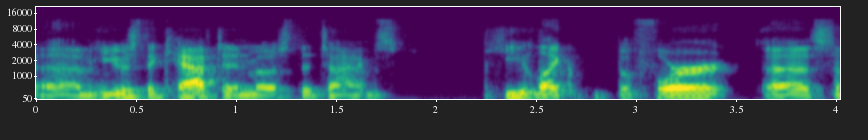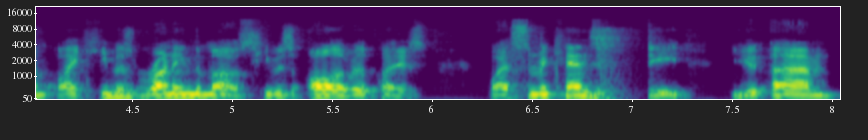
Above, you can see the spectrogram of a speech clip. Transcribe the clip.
Um, he was the captain most of the times. He like before uh, some like he was running the most. He was all over the place. Weston McKennie, you, um,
